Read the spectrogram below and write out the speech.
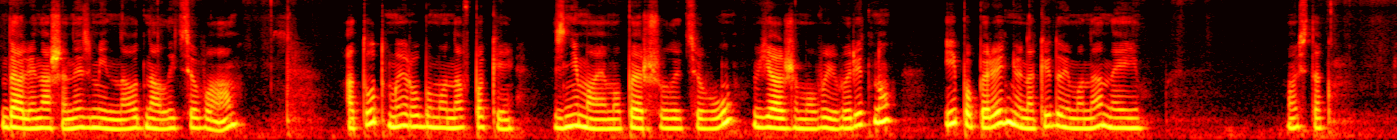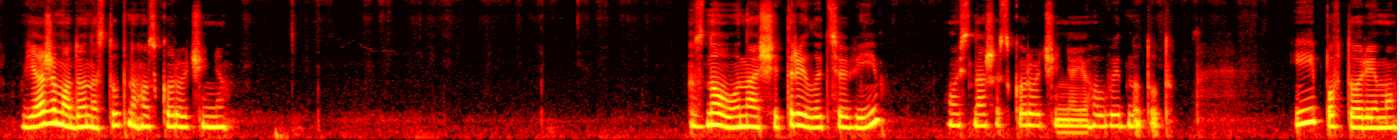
Далі наша незмінна одна лицьова, а тут ми робимо навпаки. Знімаємо першу лицьову, в'яжемо виворітну і попередню накидуємо на неї. Ось так. В'яжемо до наступного скорочення. Знову наші три лицьові. Ось наше скорочення, його видно тут. І повторюємо.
